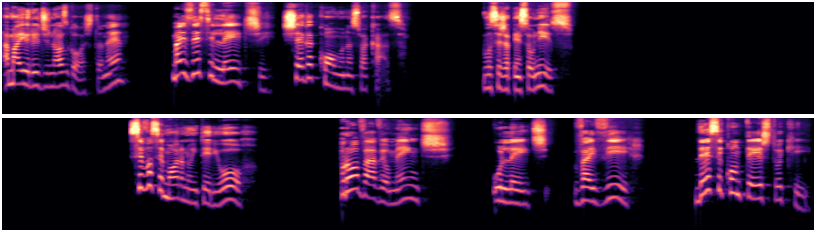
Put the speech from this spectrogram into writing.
A maioria de nós gosta, né? Mas esse leite chega como na sua casa? Você já pensou nisso? Se você mora no interior, provavelmente o leite vai vir desse contexto aqui.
